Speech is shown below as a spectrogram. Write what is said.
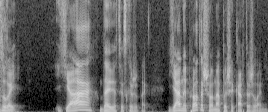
Слухай, я. Дай я це скажу так. Я не проти, що вона пише карта желань.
